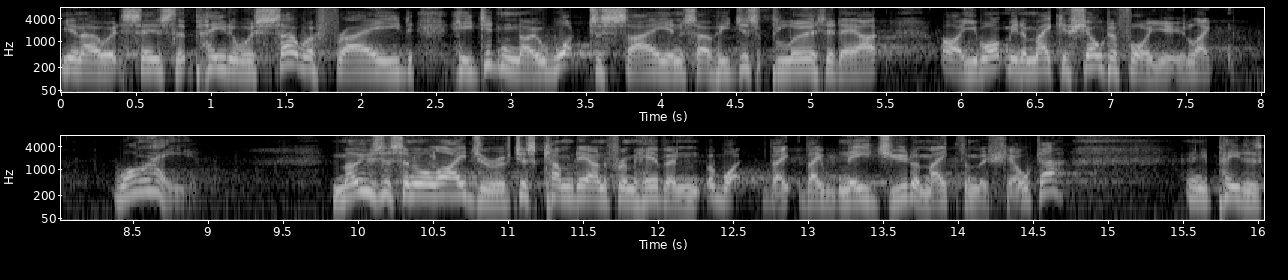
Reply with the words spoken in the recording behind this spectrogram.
you know, it says that Peter was so afraid he didn't know what to say, and so he just blurted out, Oh, you want me to make a shelter for you? Like, why? Moses and Elijah have just come down from heaven. What, they, they need you to make them a shelter? And Peter's,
